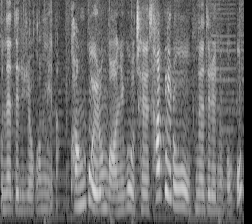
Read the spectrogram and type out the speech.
보내드리려고 합니다. 광고 이런 거 아니고 제 사비로 보내드리는 거고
